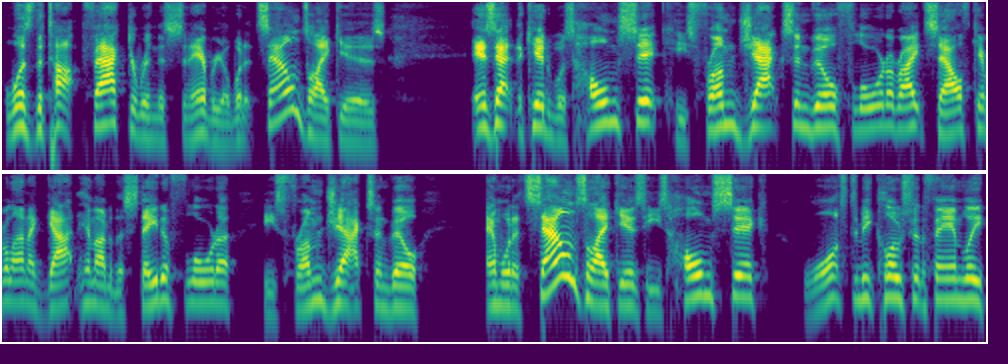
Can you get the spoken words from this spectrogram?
was the top factor in this scenario. What it sounds like is is that the kid was homesick. He's from Jacksonville, Florida, right? South Carolina got him out of the state of Florida. He's from Jacksonville, and what it sounds like is he's homesick, wants to be closer to the family,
